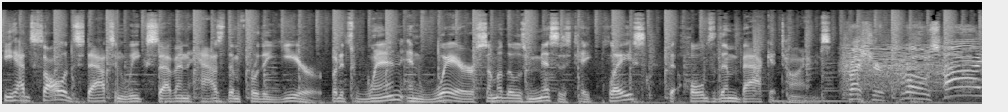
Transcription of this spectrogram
He had solid stats in week 7, has them for the year, but it's when and where some of those misses take place that holds them back at times. Pressure, throws high,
